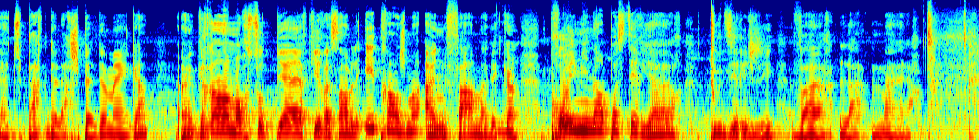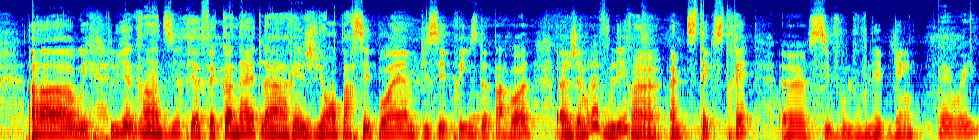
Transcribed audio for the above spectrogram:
euh, du parc de l'archipel de Mingan. Un grand morceau de pierre qui ressemble étrangement à une femme avec un proéminent postérieur, tout dirigé vers la mer. Ah oui, lui a grandi puis a fait connaître la région par ses poèmes puis ses prises de parole. Euh, J'aimerais vous lire un, un petit extrait, si vous le voulez bien. Ben oui.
